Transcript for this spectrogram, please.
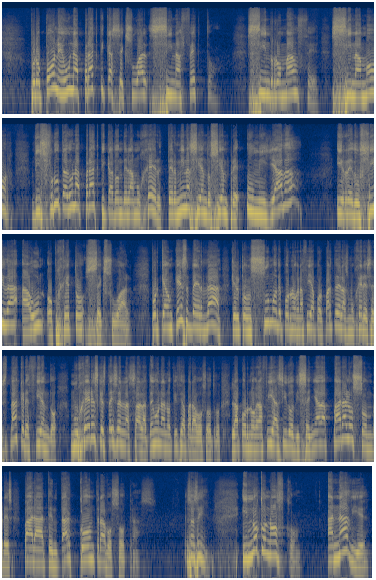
propone una práctica sexual sin afecto, sin romance, sin amor, disfruta de una práctica donde la mujer termina siendo siempre humillada y reducida a un objeto sexual. Porque aunque es verdad que el consumo de pornografía por parte de las mujeres está creciendo, mujeres que estáis en la sala, tengo una noticia para vosotros. La pornografía ha sido diseñada para los hombres para atentar contra vosotras. Es así. Y no conozco a nadie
